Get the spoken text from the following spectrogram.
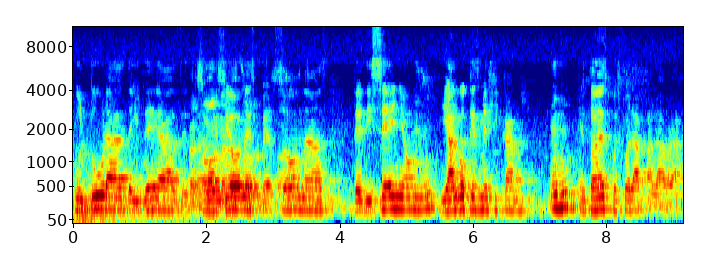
culturas, de ideas, de personas, tradiciones, personas, de diseño y algo que es mexicano. Entonces, pues fue la palabra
